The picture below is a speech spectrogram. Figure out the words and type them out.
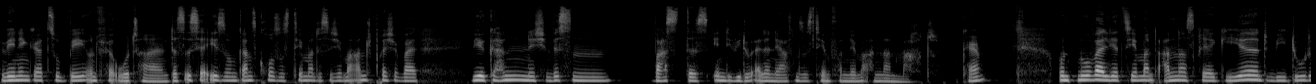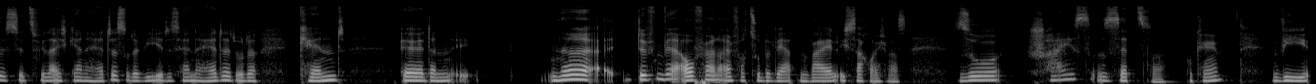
weniger zu be- und verurteilen. Das ist ja eh so ein ganz großes Thema, das ich immer anspreche, weil wir können nicht wissen, was das individuelle Nervensystem von dem anderen macht. Okay? Und nur weil jetzt jemand anders reagiert, wie du das jetzt vielleicht gerne hättest oder wie ihr das gerne hättet oder kennt, äh, dann äh, ne, dürfen wir aufhören, einfach zu bewerten, weil ich sag euch was. So scheiß Sätze, okay? Wie,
